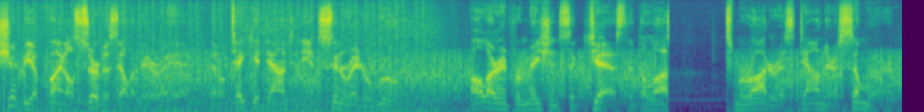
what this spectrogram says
Should be a final service elevator ahead that'll take you down to the incinerator room. All our information suggests that the Lost Marauder is down there somewhere.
